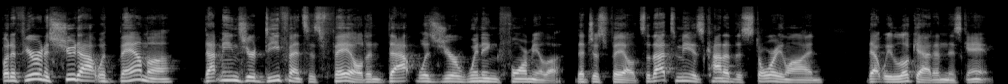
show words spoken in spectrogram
But if you're in a shootout with Bama, that means your defense has failed. And that was your winning formula that just failed. So that to me is kind of the storyline that we look at in this game.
